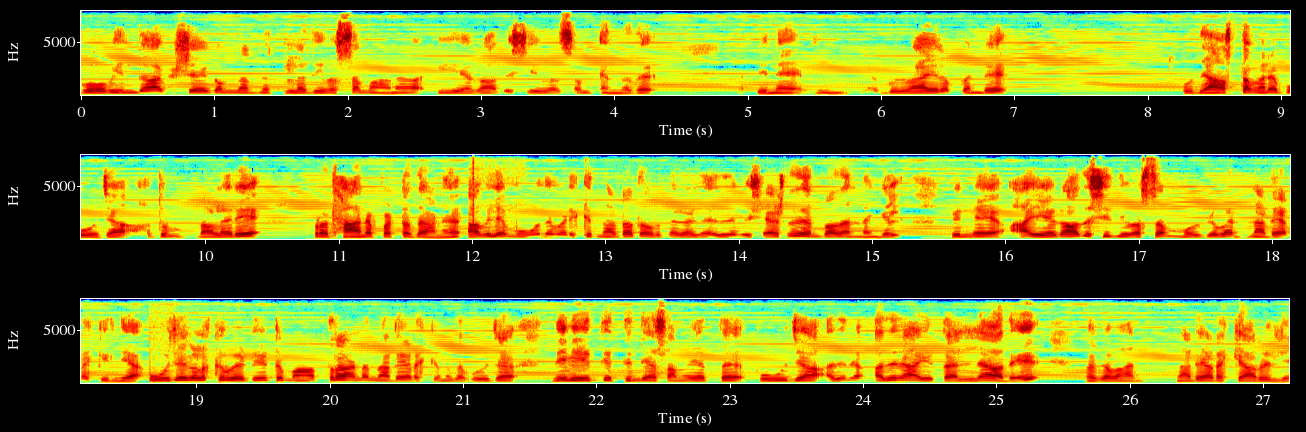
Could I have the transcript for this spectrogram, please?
ഗോവിന്ദാഭിഷേകം നടന്നിട്ടുള്ള ദിവസമാണ് ഈ ഏകാദശി ദിവസം എന്നത്. പിന്നെ ഉം, ഉദയാസ്തമന പൂജ അതും വളരെ പ്രധാനപ്പെട്ടതാണ്. രാവിലെ മൂന്ന് മണിക്ക് നട തുറന്നു കഴിഞ്ഞാൽ ഇതിന് വിശേഷത എന്താണെന്നുണ്ടെങ്കിൽ പിന്നെ ആ ഏകാദശി ദിവസം മുഴുവൻ നടയടക്കില്ല. പൂജകൾക്ക് വേണ്ടിയിട്ട് മാത്രമാണ് നടയടക്കുന്നത്. പൂജ നിവേദ്യത്തിന്റെ ആ സമയത്ത് പൂജ അതിന് അതിനായിട്ടല്ലാതെ ഭഗവാൻ നടയടയ്ക്കാറില്ല.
